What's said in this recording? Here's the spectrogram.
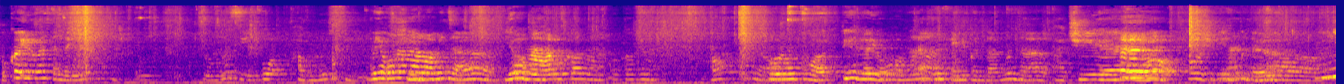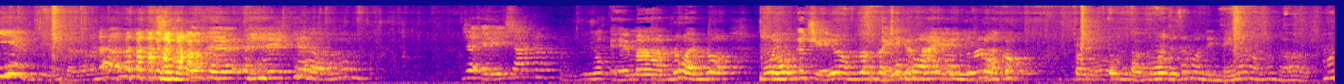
số cây luôn thành đấy không? Biết gì. Bây giờ con nào bây giờ. Giờ mà ô con mà ô con mà ô luôn của tiếc rồi rồi nó em còn đỡ nó đỡ à chia rồi ô chỉ biết nó đỡ lúc em mà lúc em lo mỗi cái chuyện không lo vậy cái em nó lo không trong ôn tận nó thì chắc là đến đến nó không đỡ mất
